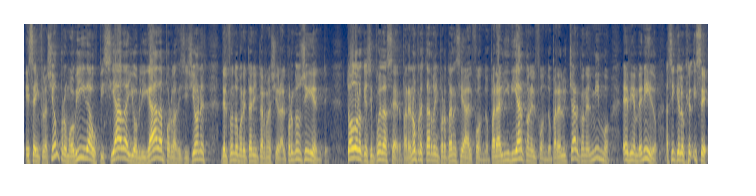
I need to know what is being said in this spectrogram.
esa inflación promovida, auspiciada y obligada por las decisiones del Fondo Monetario Internacional. Por consiguiente, todo lo que se pueda hacer para no prestarle importancia al fondo, para lidiar con el fondo, para luchar con el mismo, es bienvenido. Así que lo que dice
